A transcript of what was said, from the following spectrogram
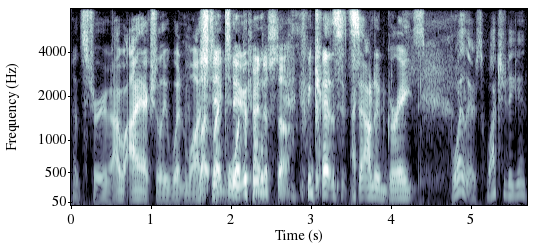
that's true. I, I actually went and watched Like, it like too. what kind of stuff? because it sounded great. Spoilers. Watch it again.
